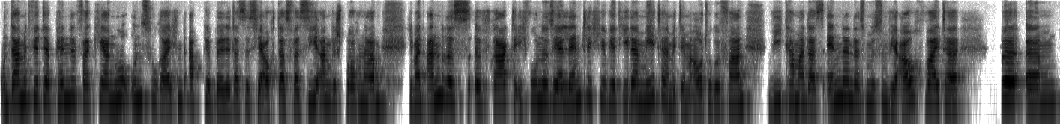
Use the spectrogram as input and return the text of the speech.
und damit wird der Pendelverkehr nur unzureichend abgebildet. Das ist ja auch das, was Sie angesprochen haben. Jemand anderes äh, fragte, ich wohne sehr ländlich, hier wird jeder Meter mit dem Auto gefahren. Wie kann man das ändern? Das müssen wir auch weiter be, ähm,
